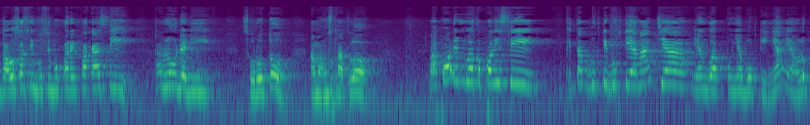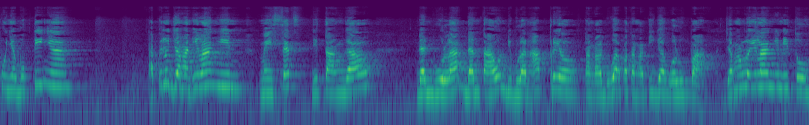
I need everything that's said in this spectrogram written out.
nggak usah sibuk-sibuk klarifikasi kan lu udah disuruh tuh sama ustadz lo laporin gua ke polisi kita bukti-buktian aja yang gua punya buktinya yang lu punya buktinya tapi lu jangan ilangin message di tanggal dan bulan dan tahun di bulan April tanggal 2 apa tanggal 3 gue lupa jangan lo ilangin itu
